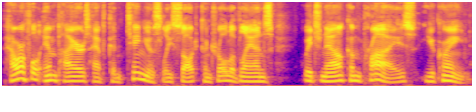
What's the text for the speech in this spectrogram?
powerful empires have continuously sought control of lands which now comprise Ukraine.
